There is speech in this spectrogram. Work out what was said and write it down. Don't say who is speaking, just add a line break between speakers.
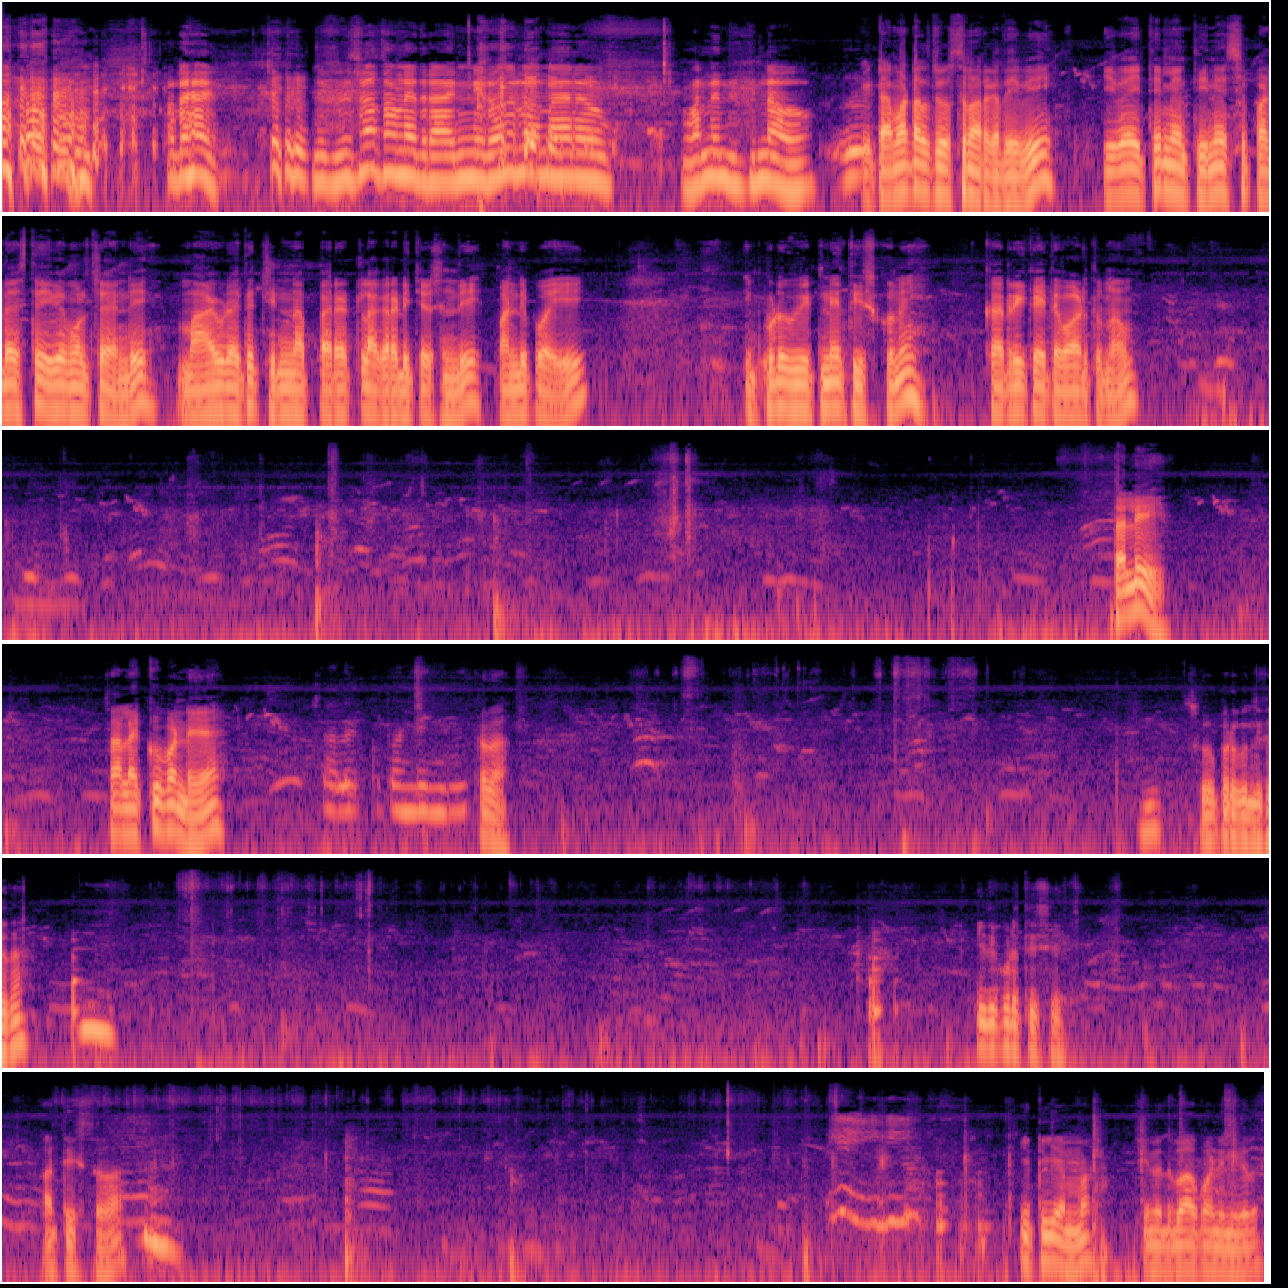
నీకు విశ్వాసం లేదురా ఇన్ని రోజులు నేను వండింది తిన్నావు.
ఈ టమాటాలు చూస్తున్నారు కదా ఇవి. ఇవి అయితే మేము తినేసి పడేస్తే ఇవే మొలిచాయండి. మా ఆవిడ అయితే చిన్న పెరట్లాగా రెడీ చేసింది పండిపోయి. ఇప్పుడు వీటినే తీసుకుని కర్రీకి అయితే వాడుతున్నాం. తల్లి చాలా ఎక్కువ పండి.
చాలా ఎక్కువ పండింది.
కదా? సూపర్గా ఉంది కదా? ఇది కూడా తీసి అది తీస్తావా? ఇది తీయమ్మా. చిన్నది బాగా పండింది కదా.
